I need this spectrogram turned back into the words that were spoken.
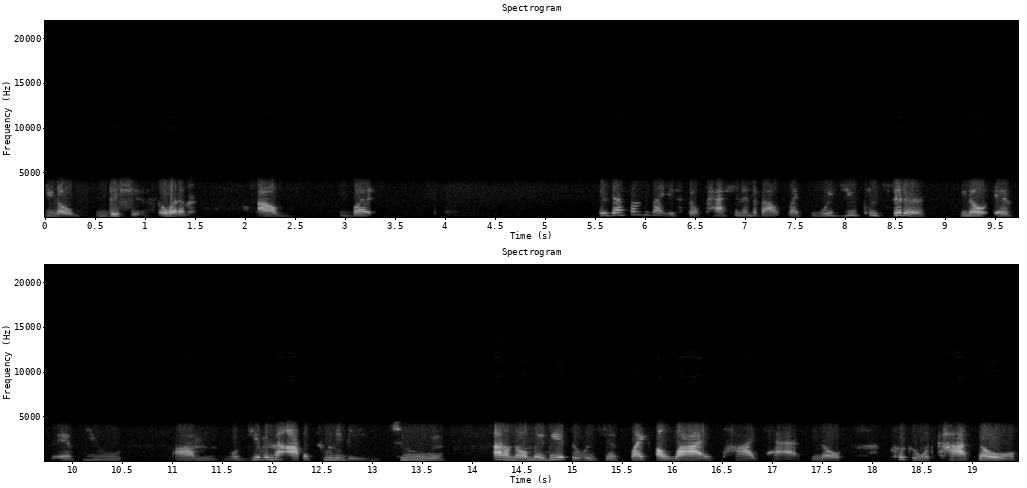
you know, dishes or whatever. Um, but is that something that you're still passionate about? Like, would you consider, you know, if if you um, were given the opportunity to, I don't know, maybe if it was just like a live podcast, you know, cooking with Causso,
